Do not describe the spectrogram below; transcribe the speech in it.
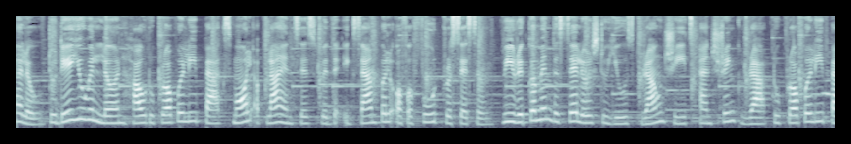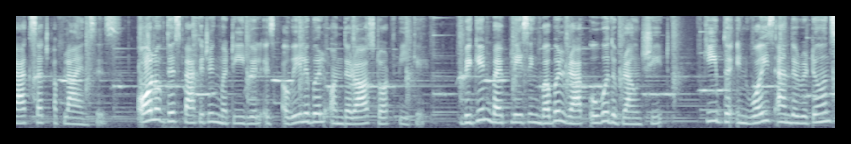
Hello, today you will learn how to properly pack small appliances with the example of a food processor. We recommend the sellers to use brown sheets and shrink wrap to properly pack such appliances. All of this packaging material is available on daraz.pk. Begin by placing bubble wrap over the brown sheet, keep the invoice and the returns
